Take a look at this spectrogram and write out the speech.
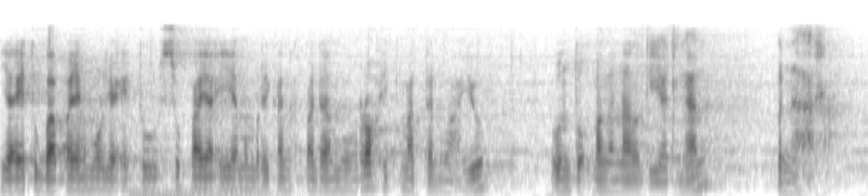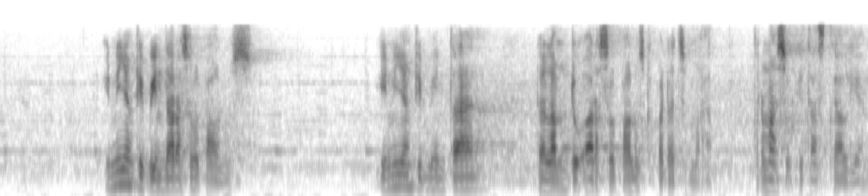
yaitu Bapa yang mulia itu supaya ia memberikan kepadamu roh hikmat dan wahyu untuk mengenal dia dengan benar. Ini yang dipinta Rasul Paulus. Ini yang diminta dalam doa Rasul Paulus kepada jemaat, termasuk kita sekalian.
